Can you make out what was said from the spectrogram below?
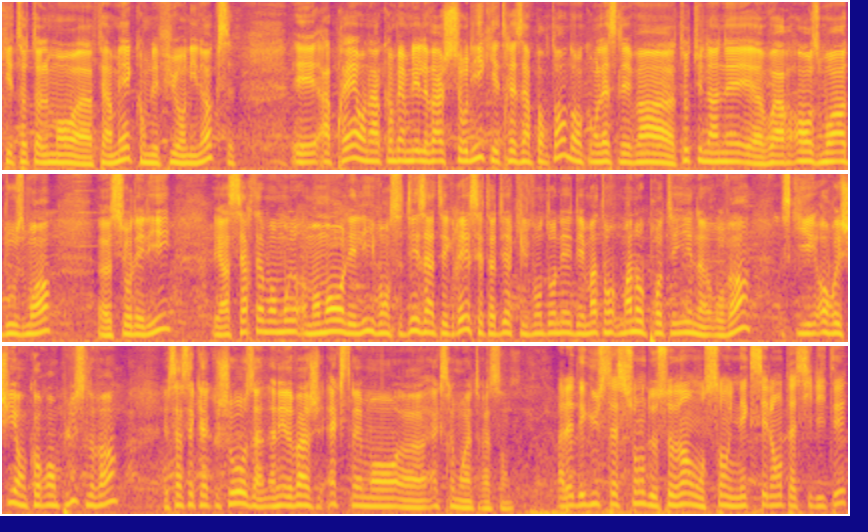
qui est totalement fermé, comme les fûts en inox. Et après, on a quand même l'élevage sur lit qui est très important. Donc on laisse les vins toute une année, voire 11 mois, 12 mois sur les lits. Et à un certain moment, moment, les lits vont se désintégrer, c'est-à-dire qu'ils vont donner des manoprotéines au vin, ce qui enrichit encore en plus le vin. Et ça, c'est quelque chose, un, un élevage extrêmement, euh, extrêmement intéressant. À la dégustation de ce vin, on sent une excellente acidité.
